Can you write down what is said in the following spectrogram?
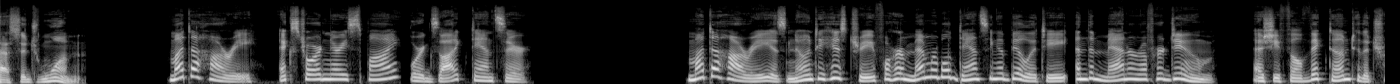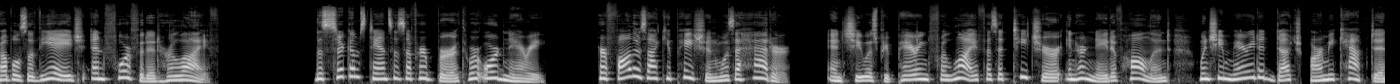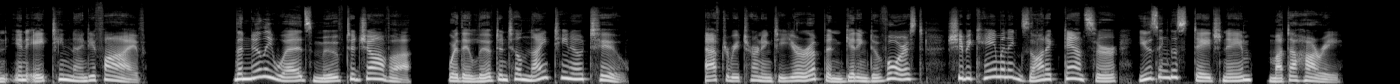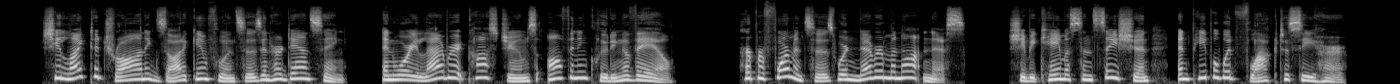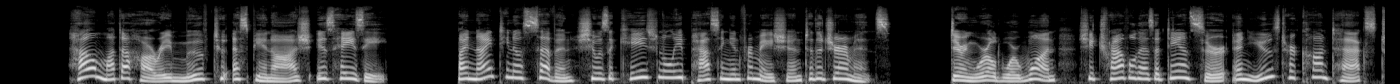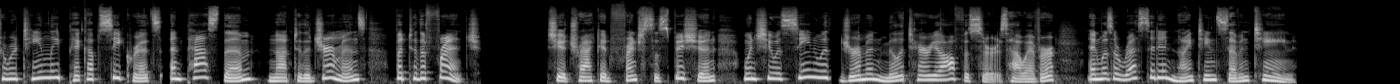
Passage 1. Mata Hari, extraordinary spy or exotic dancer. Mata Hari is known to history for her memorable dancing ability and the manner of her doom, as she fell victim to the troubles of the age and forfeited her life. The circumstances of her birth were ordinary. Her father's occupation was a hatter, and she was preparing for life as a teacher in her native Holland when she married a Dutch army captain in 1895. The newlyweds moved to Java, where they lived until 1902. After returning to Europe and getting divorced, she became an exotic dancer using the stage name Mata Hari. She liked to draw on exotic influences in her dancing and wore elaborate costumes, often including a veil. Her performances were never monotonous. She became a sensation and people would flock to see her. How Mata Hari moved to espionage is hazy. By 1907, she was occasionally passing information to the Germans. During World War I, she traveled as a dancer and used her contacts to routinely pick up secrets and pass them not to the Germans, but to the French. She attracted French suspicion when she was seen with German military officers, however, and was arrested in 1917.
